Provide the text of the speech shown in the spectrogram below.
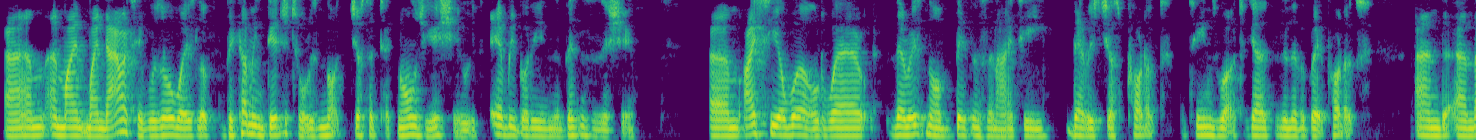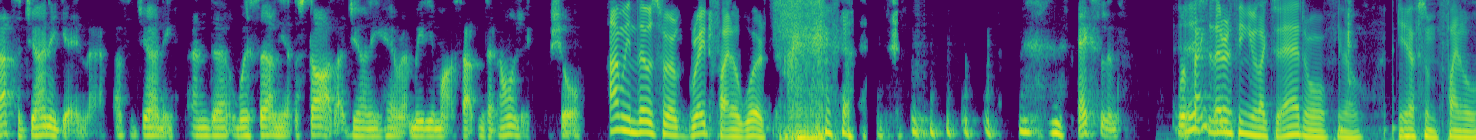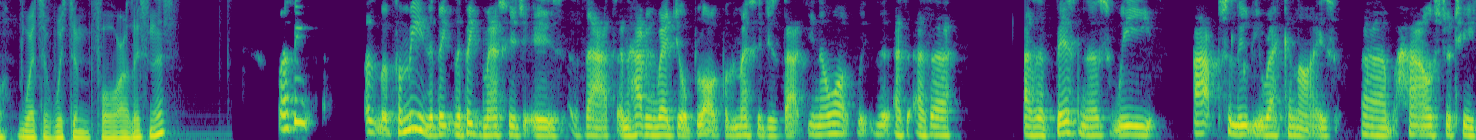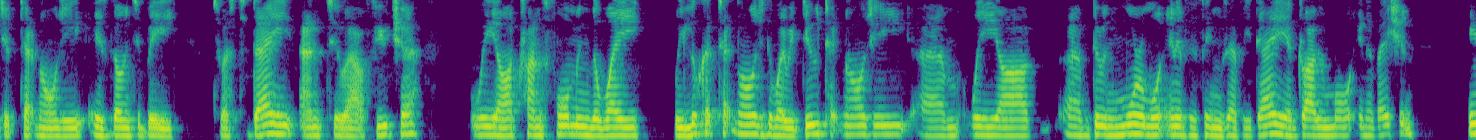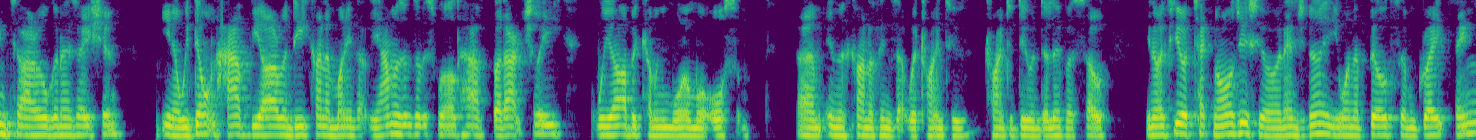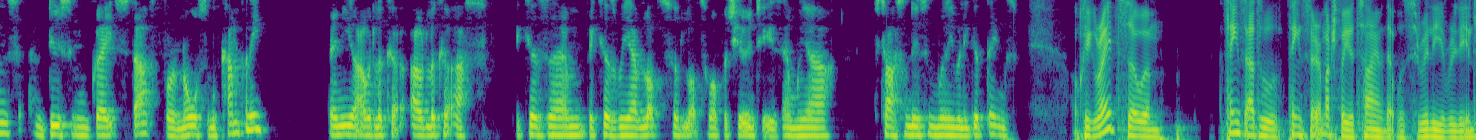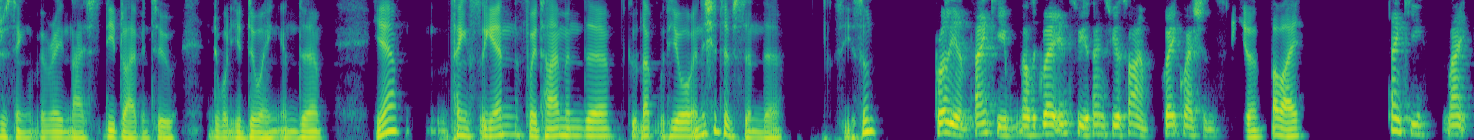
Um, and my, my narrative was always look, becoming digital is not just a technology issue, it's everybody in the business's issue. Um, I see a world where there is no business in IT, there is just product. The teams work together to deliver great products. And, and that's a journey getting there. That's a journey. And uh, we're certainly at the start of that journey here at Media MediaMarkt Saturn Technology, for sure. I mean, those were great final words. Excellent. Well, is there you. anything you'd like to add, or you know, you have some final words of wisdom for our listeners? Well, I think for me, the big the big message is that, and having read your blog, but the message is that you know what, as as a as a business, we absolutely recognize um, how strategic technology is going to be to us today and to our future. We are transforming the way we look at technology, the way we do technology. Um, we are um, doing more and more innovative things every day and driving more innovation into our organization you know we don't have the r&d kind of money that the amazons of this world have but actually we are becoming more and more awesome um, in the kind of things that we're trying to trying to do and deliver. So you know if you're a technologist you're an engineer you want to build some great things and do some great stuff for an awesome company then you i would look at i would look at us because um, because we have lots of lots of opportunities and we are starting to do some really really good things. Okay great. So um thanks Atul. Thanks very much for your time. That was really really interesting. A very nice deep dive into into what you're doing. And uh, yeah, thanks again for your time and uh, good luck with your initiatives. And uh, see you soon. Brilliant. Thank you. That was a great interview. Thanks for your time. Great questions. Thank you. Bye bye. Thank you. Bye.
